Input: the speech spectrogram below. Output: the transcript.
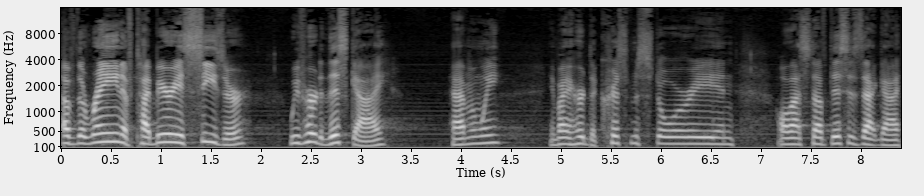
of the reign of Tiberius Caesar, we've heard of this guy, haven't we? Anybody heard the Christmas story and all that stuff? This is that guy.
